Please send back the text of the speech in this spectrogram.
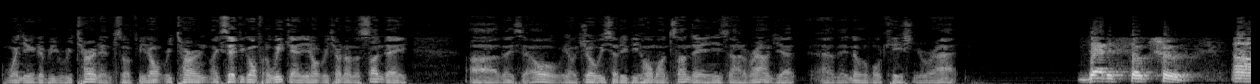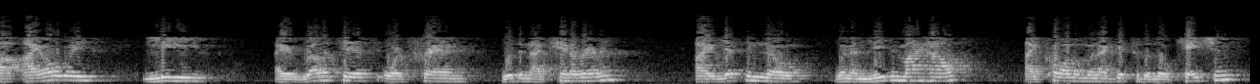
when you're going to be returning. So if you don't return, like say if you're going for the weekend, you don't return on a Sunday. Uh, they say, oh, you know, Joey said he'd be home on Sunday and he's not around yet. They know the location you were at. That is so true. Uh, I always leave a relative or a friend with an itinerary. I let them know when I'm leaving my house. I call them when I get to the location,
